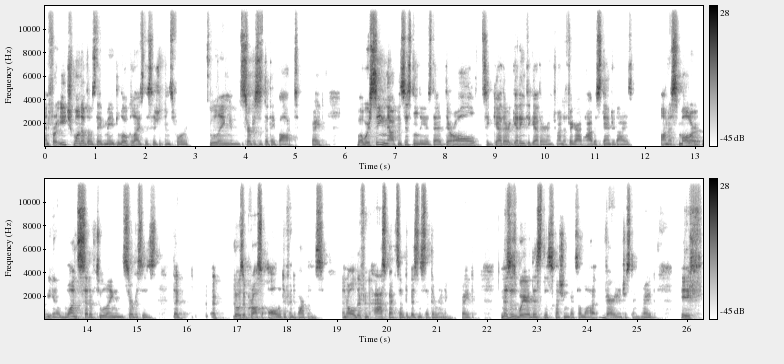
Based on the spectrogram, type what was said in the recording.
And for each one of those, they've made localized decisions for tooling and services that they bought, right? What we're seeing now consistently is that they're all together, getting together and trying to figure out how to standardize on a smaller, you know, one set of tooling and services that uh, goes across all the different departments and all different aspects of the business that they're running, right? And this is where this discussion gets a lot very interesting, right? If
